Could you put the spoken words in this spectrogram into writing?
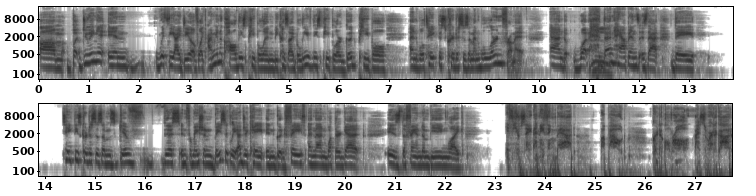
Um but doing it in with the idea of like I'm going to call these people in because I believe these people are good people and we'll take this criticism and we'll learn from it. And what hmm. then happens is that they take these criticisms, give this information, basically educate in good faith, and then what they get is the fandom being like, if you say anything bad about Critical Role, swear to God,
